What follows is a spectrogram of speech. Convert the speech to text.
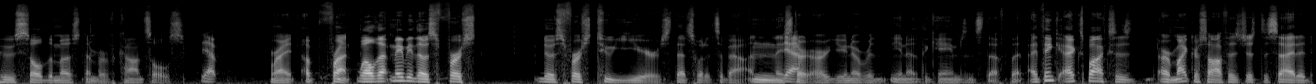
who sold the most number of consoles. Yep. Right up front. Well, that maybe those first those first two years that's what it's about, and then they Yeah. start arguing over you know the games and stuff. But I think Xbox is or Microsoft has just decided.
